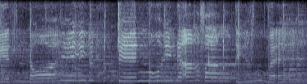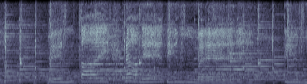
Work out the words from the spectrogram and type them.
biết nói. Trên môi đã vang tiếng mẹ. Bên tai đã nghe tiếng mẹ. Tiếng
